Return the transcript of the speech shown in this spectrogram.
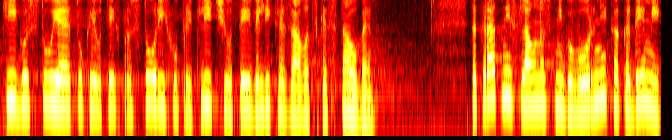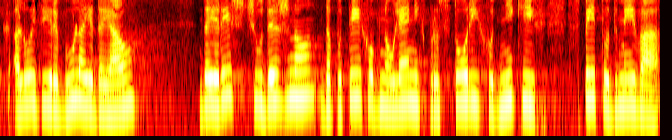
ki gostuje tukaj v teh prostorih v pritličju te velike zavodske stavbe. Takratni slavnostni govornik, akademik Alojzi Rebula je dejal, da je res čudežno, da po teh obnovljenih prostorih, hodnikih spet odmeva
